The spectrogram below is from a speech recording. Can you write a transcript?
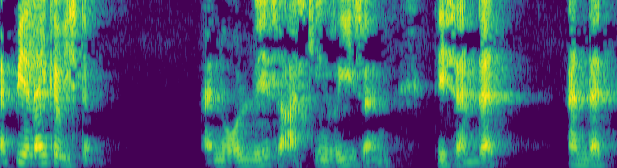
appear like a wisdom. And always asking reason, this and that, and that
